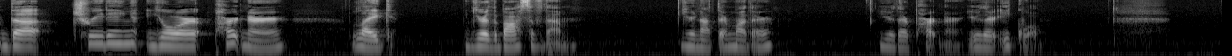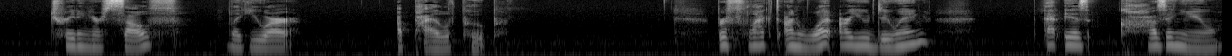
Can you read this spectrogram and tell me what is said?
The treating your partner like you're the boss of them. You're not their mother. You're their partner. You're their equal. Treating yourself like you are a pile of poop. Reflect on what are you doing that is causing you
